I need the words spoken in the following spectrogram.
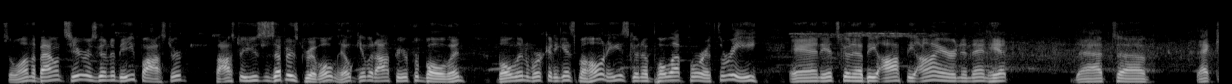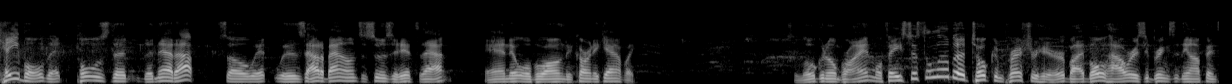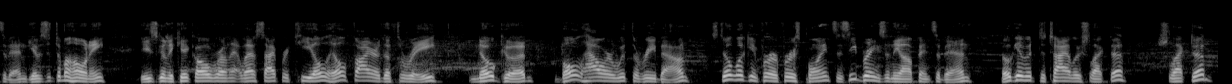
So on the bounce here is going to be Foster. Foster uses up his dribble. He'll give it off here for Bolin. Bolin working against Mahoney. He's going to pull up for a three, and it's going to be off the iron and then hit that uh, that cable that pulls the, the net up so it was out of bounds as soon as it hits that, and it will belong to Kearney Catholic. So Logan O'Brien will face just a little bit of token pressure here by Bullhauer as he brings it in the offensive end, gives it to Mahoney. He's going to kick over on that left side for Teal. He'll fire the three. No good. Bullhauer with the rebound. Still looking for her first points as he brings in the offensive end. He'll give it to Tyler Schlechter. Schlechter,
